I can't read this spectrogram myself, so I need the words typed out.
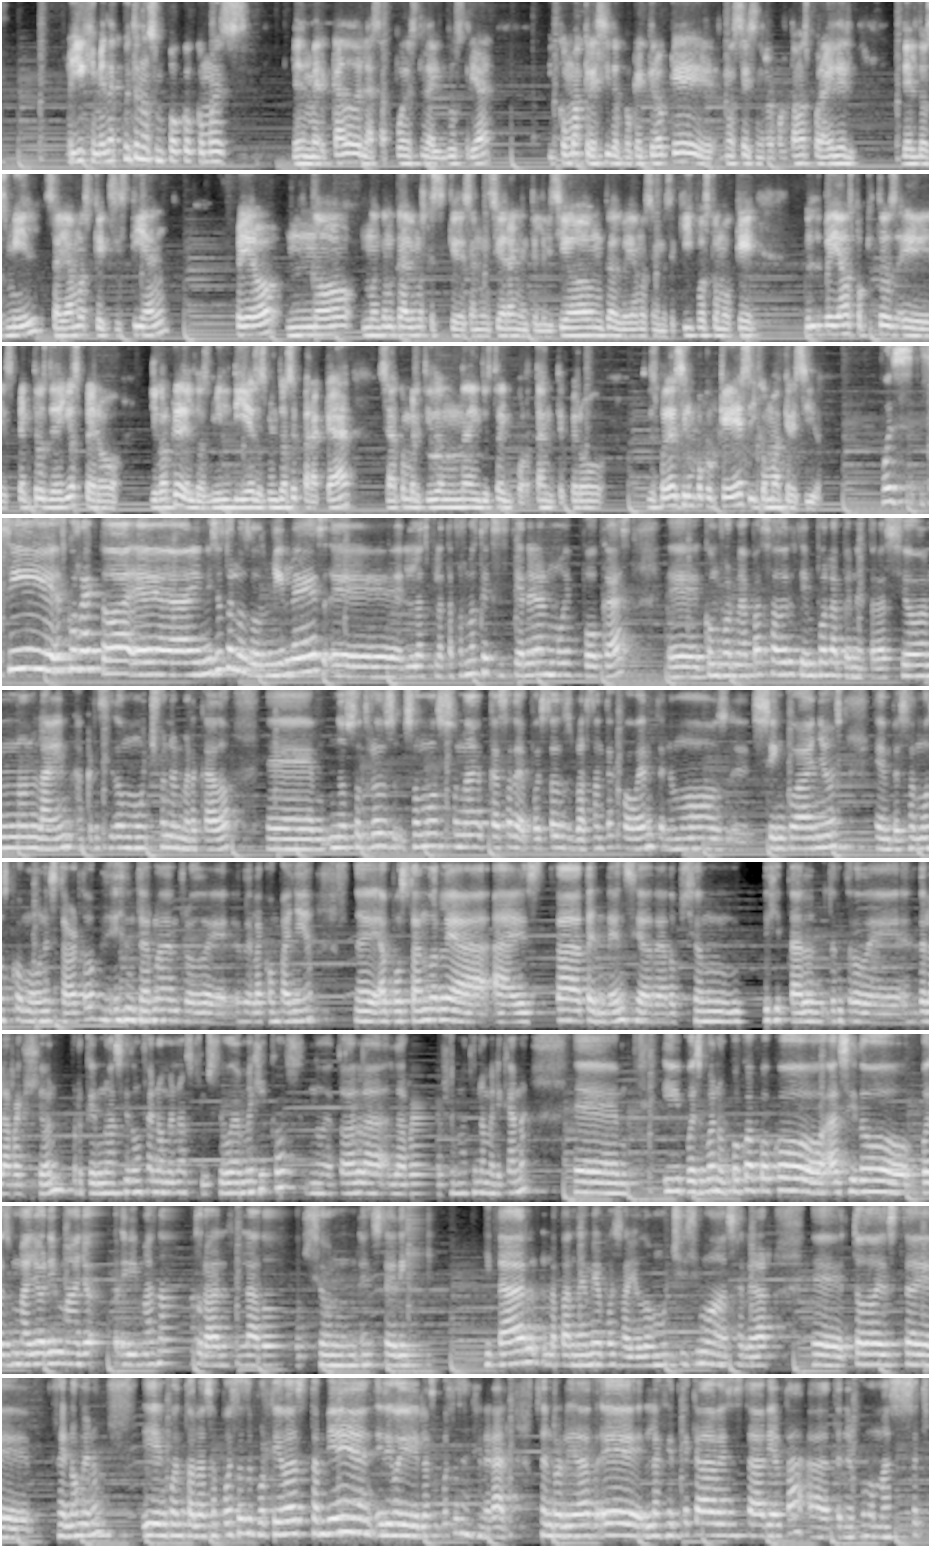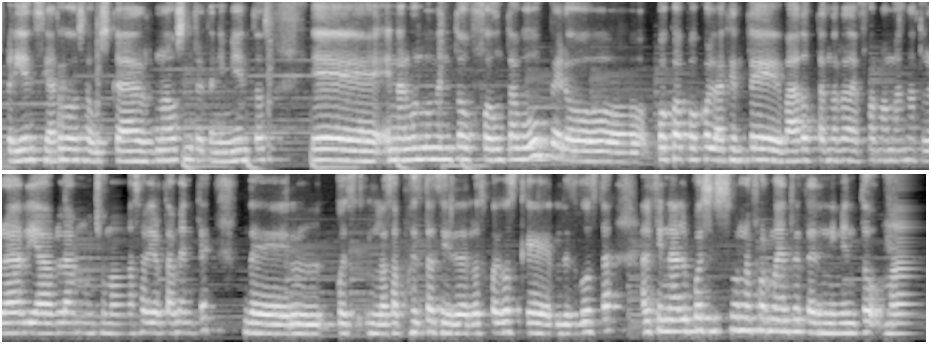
Oye, Jimena, cuéntanos un poco cómo es el mercado de las apuestas, la industria y cómo ha crecido, porque creo que, no sé, si nos reportamos por ahí del, del 2000, sabíamos que existían, pero no nunca vimos que, que, se anunciaran en televisión, nunca los veíamos en los equipos, como que veíamos poquitos eh, espectros de ellos, pero yo creo que del 2010, 2012 para acá se ha convertido en una industria importante, pero ¿les puede decir un poco qué es y cómo ha crecido? Pues sí, es correcto. Eh, a inicios de los 2000 eh, las plataformas que existían eran muy pocas. Eh, conforme ha pasado el tiempo, la penetración online ha crecido mucho en el mercado. Eh, nosotros somos una casa de apuestas bastante joven, tenemos cinco años. Empezamos como una startup interna dentro de, la compañía, apostándole a, a, esta tendencia de adopción digital dentro de, de la región, porque no ha sido un fenómeno fenómeno exclusivo de México, sino de toda la, la región latinoamericana. Eh, y pues bueno, poco a poco ha sido pues mayor y, mayor, y más natural la adopción este, digital. La pandemia pues ayudó muchísimo a acelerar eh, todo este fenómeno. Y en cuanto a las apuestas deportivas también, y digo, y las apuestas en general, o sea, en realidad eh, la gente cada vez está abierta a tener como más experiencias, a buscar nuevos entretenimientos. Eh, en algún momento fue un tabú, pero poco a poco la gente va adoptándola de forma más natural y habla mucho más abiertamente de pues, las apuestas y de los juegos que les gusta. Al final, pues es una forma de entretenimiento más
